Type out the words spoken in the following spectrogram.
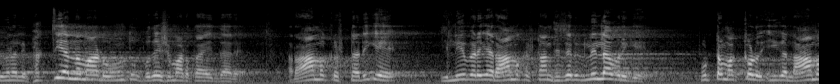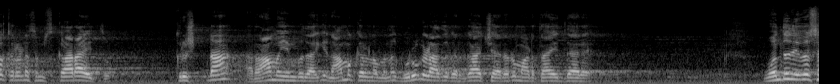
ಇವನಲ್ಲಿ ಭಕ್ತಿಯನ್ನು ಮಾಡುವಂತ ಉಪದೇಶ ಮಾಡ್ತಾ ಇದ್ದಾರೆ. ರಾಮಕೃಷ್ಣರಿಗೆ ಇಲ್ಲಿವರೆಗೆ ರಾಮಕೃಷ್ಣ ಅಂತ ಹೆಸರಿರಲಿಲ್ಲ ಅವರಿಗೆ. ಪುಟ್ಟ ಮಕ್ಕಳು, ಈಗ ನಾಮಕರಣ ಸಂಸ್ಕಾರ ಆಯಿತು. ಕೃಷ್ಣ, ರಾಮ ಎಂಬುದಾಗಿ ನಾಮಕರಣವನ್ನು ಗುರುಗಳಾದ ಗರ್ಗಾಚಾರ್ಯರು ಮಾಡ್ತಾ ಇದ್ದಾರೆ. ಒಂದು ದಿವಸ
